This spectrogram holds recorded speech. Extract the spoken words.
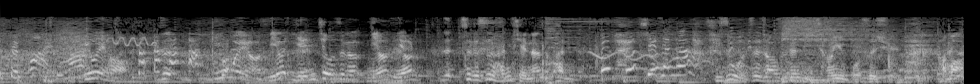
因为哈，不是 因为哦，你要研究这个，你要你要这这个是很简单的判断。谢成哥，其实我这招是跟李昌钰博士学的，好不好？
